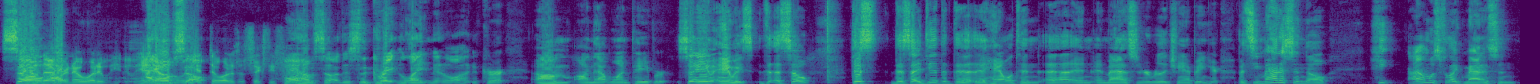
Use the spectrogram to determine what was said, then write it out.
so You'll never I, know what it hit I hope when so. we get to what is it, sixty four? I hope so this is the great enlightenment will occur um, on that one paper so anyway, anyways th- so this this idea that the, the hamilton uh, and, and madison are really championing here but see madison though he i almost feel like madison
